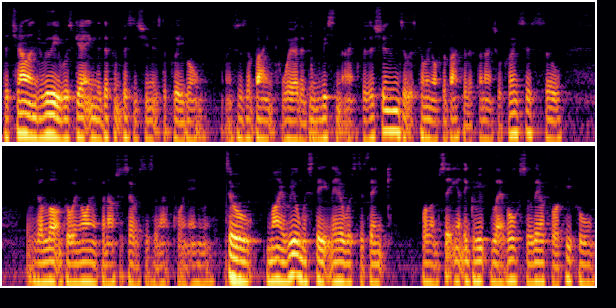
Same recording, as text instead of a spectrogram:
The challenge really was getting the different business units to play ball. This is a bank where there had been recent acquisitions, it was coming off the back of the financial crisis, so there was a lot going on in financial services at that point anyway. So my real mistake there was to think, well, I'm sitting at the group level, so therefore people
